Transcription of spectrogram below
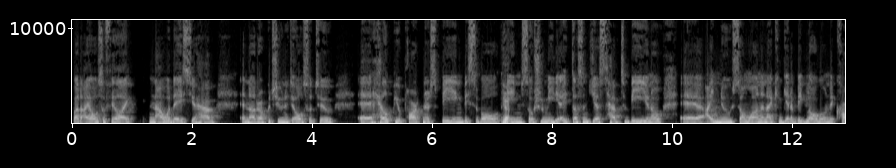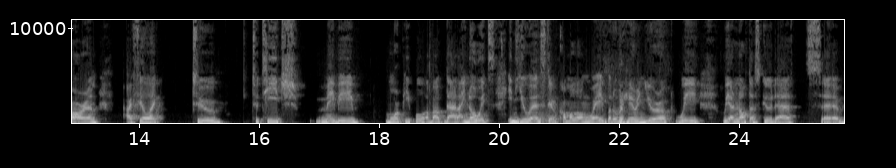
But I also feel like nowadays you have another opportunity also to uh, help your partners being visible Yeah. in social media. It doesn't just have to be, you know, uh, I knew someone and I can get a big logo in the car. And I feel like to to teach maybe more people about that. I know it's in US they've come a long way, but over Yeah. here in Europe we we are not as good at. Uh,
